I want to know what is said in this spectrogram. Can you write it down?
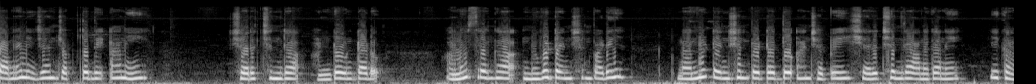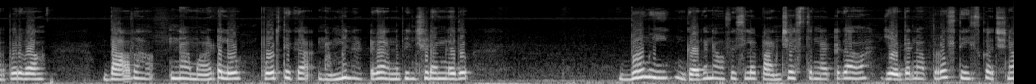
తనే నిజం చెప్తుంది అని శరత్చంద్ర అంటూ ఉంటాడు. అనవసరంగా నువ్వు టెన్షన్ పడి నన్ను టెన్షన్ పెట్టొద్దు అని చెప్పి శరత్చంద్ర అనగానే ఇక అపూర్వ బావ నా మాటలు పూర్తిగా నమ్మినట్టుగా అనిపించడం లేదు. భూమి గగన్ ఆఫీసులో పనిచేస్తున్నట్టుగా ఏదైనా ప్రూఫ్ తీసుకొచ్చినా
